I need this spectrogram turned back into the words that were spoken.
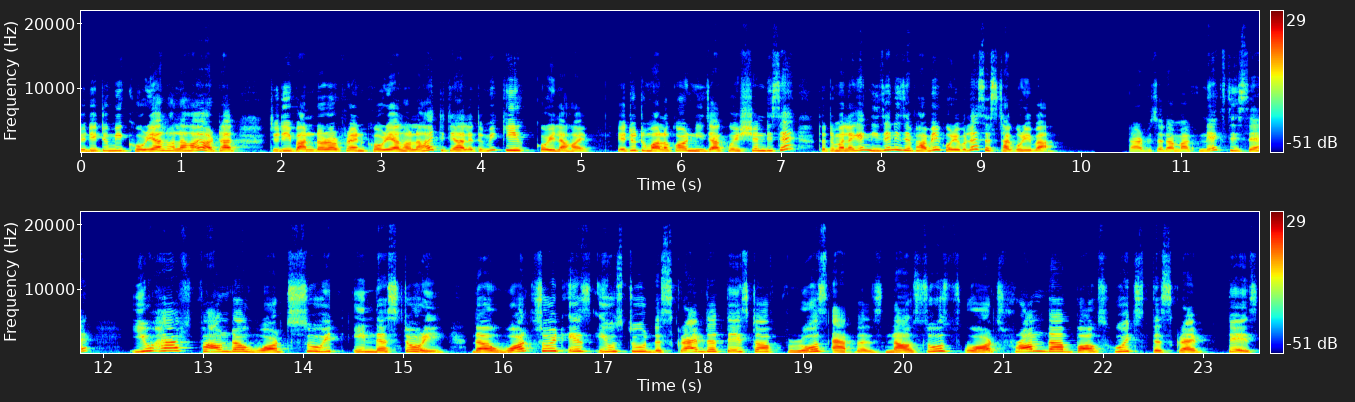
যদি তুমি ঘৰিয়াল হ'লা হয়, অৰ্থাৎ যদি বান্দৰৰ ফ্ৰেণ্ড ঘৰিয়াল হ'লা হয়, তেতিয়াহ'লে তুমি কি কৰিলা হয়? এইটো তোমালোকৰ নিজা কুৱেশ্যন দিছে, তো তোমালোকে নিজে নিজে ভাবি কৰিবলৈ চেষ্টা কৰিবা। তাৰপিছত আমাক নেক্সট দিছে you have found the word sweet in the story the word sweet is use to describe the taste of rose apples now choose words from the box which describe taste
